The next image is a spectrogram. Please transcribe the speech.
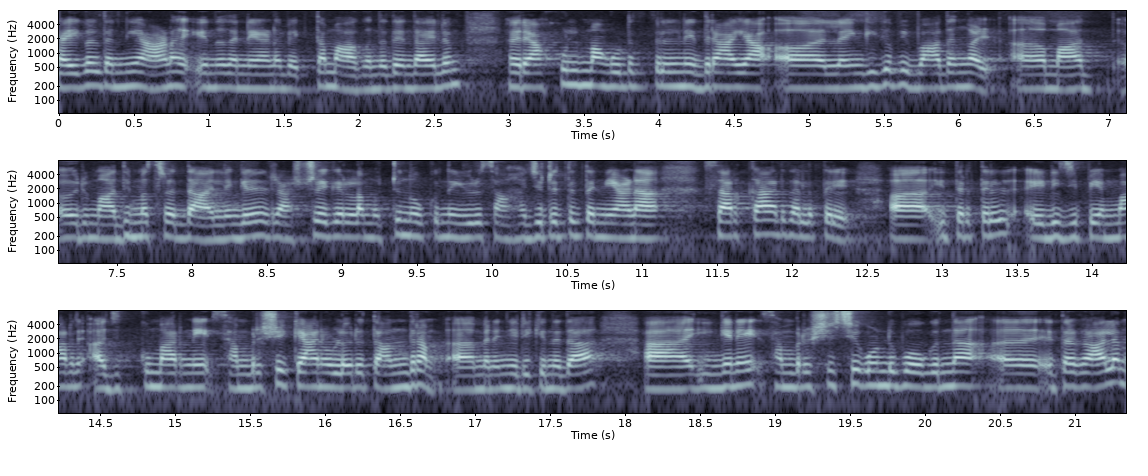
കൈകൾ തന്നെയാണ് എന്ന് തന്നെയാണ് വ്യക്തമാകുന്നത്. എന്തായാലും രാഹുൽ മാങ്കൂട്ടത്തിനെതിരായ ലൈംഗിക വിവാദങ്ങൾ ഒരു മാധ്യമ ശ്രദ്ധ അല്ലെങ്കിൽ രാഷ്ട്രീയ കേരളം ഉറ്റുനോക്കുന്ന ഈ ഒരു സാഹചര്യത്തിൽ തന്നെയാണ് സർക്കാർ തലത്തിൽ ഇത്തരത്തിൽ A D G P M R Ajith കുമാറിനെ സംരക്ഷിക്കാനുള്ള ഒരു തന്ത്രം മെനഞ്ഞിരിക്കുന്നത്. ഇങ്ങനെ സംരക്ഷിച്ചു കൊണ്ടുപോകുന്ന എത്ര കാലം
